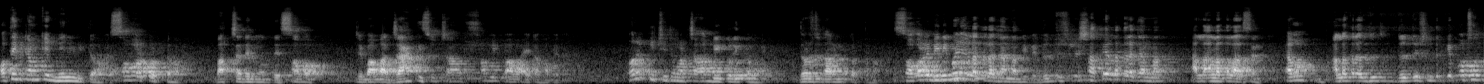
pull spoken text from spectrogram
অতএব আমাকে মেনে নিতে হবে, সবর করতে হবে। বাচ্চাদের মধ্যে সবক যে বাবা যা কিছু চাও সবই পাওয়া, এটা হবে না। অনেক কিছু তোমার চাওয়ার বিপরীত হবে। ধৈর্য ধারণ করতে হবে। সবার বিনিময়ে আল্লাহ তালা জান্নাত দিবে। ধৈর্যশীলের সাথে আল্লাহ তালা জান্নাত, আল্লাহ আল্লাহ তালা আছেন। এবং আল্লাহ তালা ধৈর্যশীলদেরকে পছন্দ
